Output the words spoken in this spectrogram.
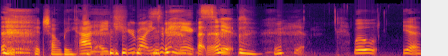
it, it shall be. Add a tuba into the mix. That's it. yeah. Well, yeah.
